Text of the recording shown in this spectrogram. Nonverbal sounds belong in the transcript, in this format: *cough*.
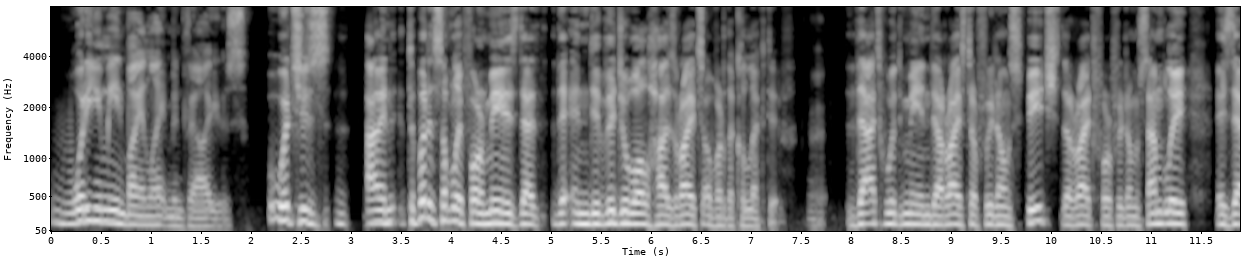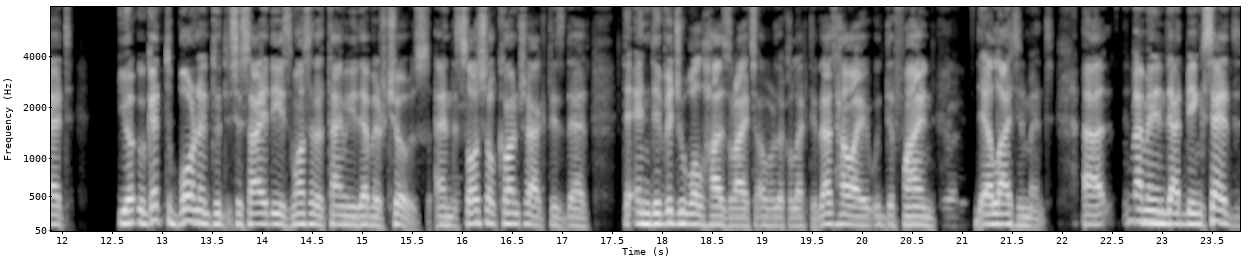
what do you mean by Enlightenment values? which is, I mean, to put it simply for me, is that the individual has rights over the collective. Right. That would mean the right to freedom of speech, the right for freedom of assembly, is that you, get born into societies most of the time you never chose. And the social contract is that the individual has rights over the collective. That's how I would define the Enlightenment. Uh, I mean, that being said,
